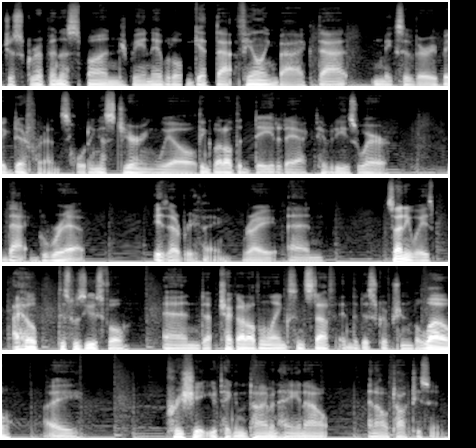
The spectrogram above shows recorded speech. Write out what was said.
just gripping a sponge being able to get that feeling back that makes a very big difference. Holding a steering wheel think about all the day-to-day activities where that grip is everything right? And so anyways i hope this was useful and uh, check out all the links and stuff in the description below. I appreciate you taking the time and hanging out and i'll talk to you soon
